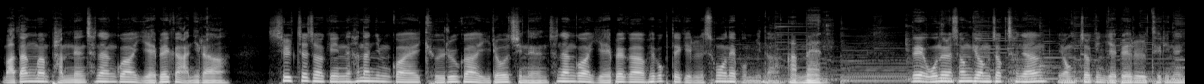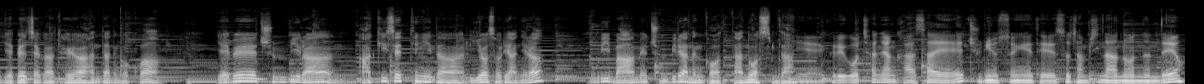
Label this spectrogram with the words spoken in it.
마당만 밟는 찬양과 예배가 아니라 실제적인 하나님과의 교류가 이루어지는 찬양과 예배가 회복되기를 소원해 봅니다. 아멘. 네, 오늘 성경적 찬양, 영적인 예배를 드리는 예배자가 되어야 한다는 것과 예배의 준비란 악기 세팅이다 리허설이 아니라 우리 마음의 준비라는 것 나누었습니다. 예, 그리고 찬양 가사의 중요성에 대해서 잠시 나누었는데요.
